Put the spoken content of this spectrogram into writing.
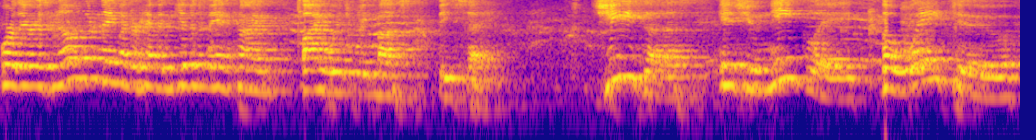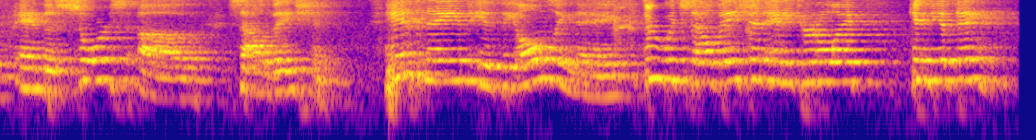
for there is no other name under heaven given to mankind by which we must be saved. Jesus is uniquely the way to and the source of salvation. His name is the only name through which salvation and eternal life can be obtained.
